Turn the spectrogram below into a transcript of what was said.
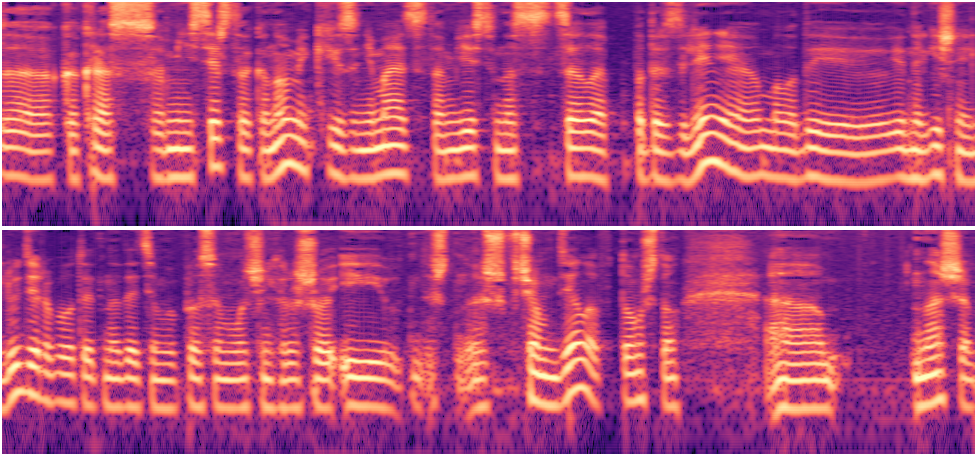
э, как раз Министерство экономики занимается, там есть у нас целое подразделение, молодые энергичные люди работают над этим вопросом очень хорошо. И в чем дело? В том, что э, наша,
